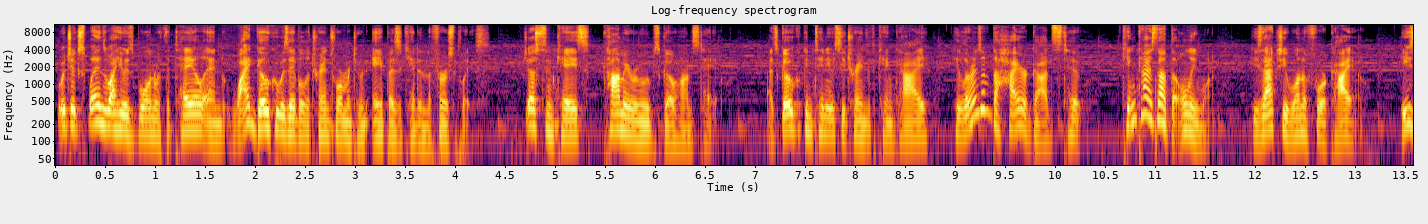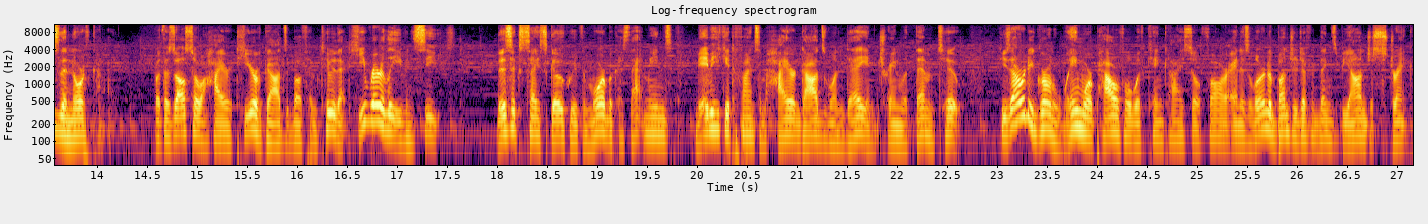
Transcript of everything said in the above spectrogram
Which explains why he was born with a tail and why Goku was able to transform into an ape as a kid in the first place. Just in case, Kami removes Gohan's tail. As Goku continuously trains with King Kai, he learns of the higher gods too. King Kai's not the only one. He's actually one of four Kaio. He's the North Kai. But there's also a higher tier of gods above him too that he rarely even sees. This excites Goku even more because that means maybe he could find some higher gods one day and train with them too. He's already grown way more powerful with King Kai so far and has learned a bunch of different things beyond just strength.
